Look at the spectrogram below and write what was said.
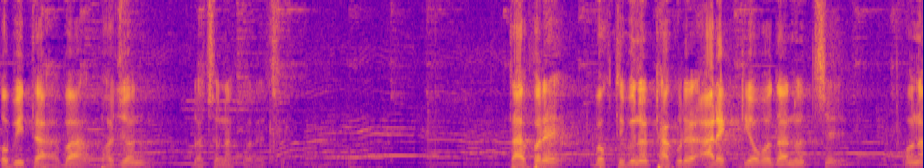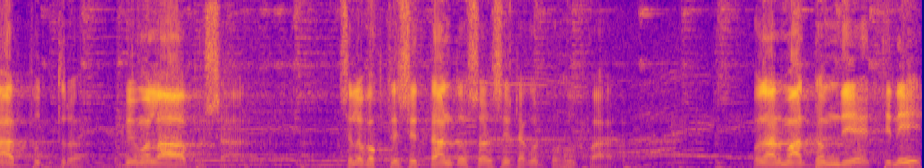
কবিতা বা ভজন রচনা করেছেন। তারপরে ভক্তিবিনোদ ঠাকুরের আরেকটি অবদান হচ্ছে ওনার পুত্র বিমলা প্রসাদ। ছিল ভক্তি সিদ্ধান্ত সরস্বতী ঠাকুর প্রভুপাদ। ওনার মাধ্যম দিয়ে তিনি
